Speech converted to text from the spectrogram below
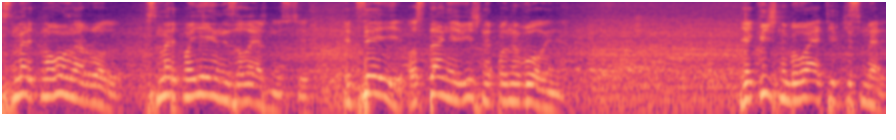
смерть мого народу, смерть моєї незалежності. І це її останнє вічне поневолення. Як вічно буває тільки смерть.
